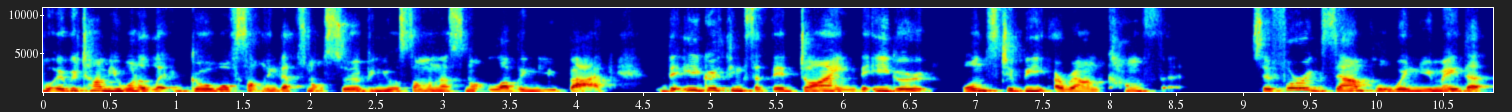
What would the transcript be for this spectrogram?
or every time you want to let go of something that's not serving you or someone that's not loving you back, the ego thinks that they're dying. The ego wants to be around comfort. So, for example, when you made that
